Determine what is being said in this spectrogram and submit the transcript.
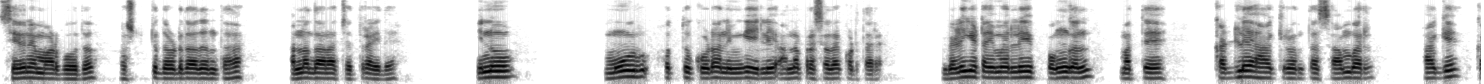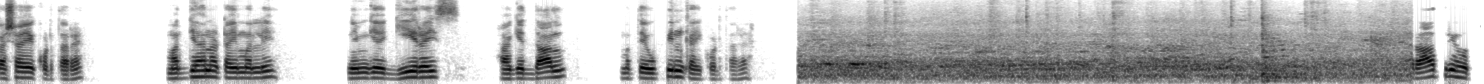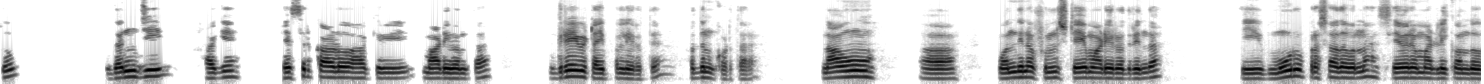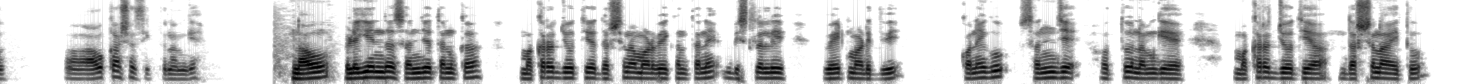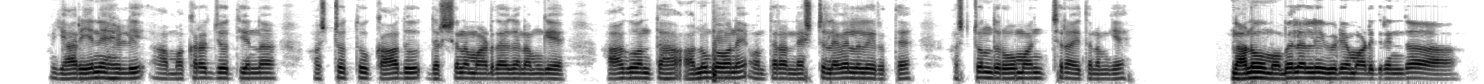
ಸೇವನೆ ಮಾಡಬಹುದು ಅಷ್ಟು ದೊಡ್ಡದಾದಂತಹ ಅನ್ನದಾನ ಛತ್ರ ಇದೆ. ಇನ್ನು ಮೂರು ಹೊತ್ತು ಕೂಡ ನಿಮಗೆ ಇಲ್ಲಿ ಅನ್ನಪ್ರಸಾದ ಕೊಡ್ತಾರೆ. ಬೆಳಿಗ್ಗೆ ಟೈಮಲ್ಲಿ ಪೊಂಗಲ್ ಮತ್ತೆ ಕಡಲೆ ಹಾಕಿರುವಂಥ ಸಾಂಬಾರ್ ಹಾಗೆ ಕಷಾಯ ಕೊಡ್ತಾರೆ. ಮಧ್ಯಾಹ್ನ ಟೈಮಲ್ಲಿ ನಿಮಗೆ ಗೀ ರೈಸ್ ಹಾಗೆ ದಾಲ್ ಮತ್ತು ಉಪ್ಪಿನಕಾಯಿ ಕೊಡ್ತಾರೆ. ರಾತ್ರಿ ಹೊತ್ತು ಗಂಜಿ ಹಾಗೆ ಹೆಸರು ಕಾಳು ಹಾಕಿ ಮಾಡಿರುವಂತ ಗ್ರೇವಿ ಟೈಪ್ ಅಲ್ಲಿ ಇರುತ್ತೆ. ಅದನ್ನ ಕೊಡ್ತಾರೆ. ನಾವು ಒಂದಿನ ಫುಲ್ ಸ್ಟೇ ಮಾಡಿರೋದ್ರಿಂದ ಈ ಮೂರು ಪ್ರಸಾದವನ್ನ ಸೇವನೆ ಮಾಡ್ಲಿಕ್ಕೆ ಒಂದು ಅವಕಾಶ ಸಿಕ್ತು ನಮಗೆ. ನಾವು ಬೆಳಗ್ಗೆಯಿಂದ ಸಂಜೆ ತನಕ ಮಕರ ಜ್ಯೋತಿಯ ದರ್ಶನ ಮಾಡ್ಬೇಕಂತಾನೆ ಬಿಸಿಲಲ್ಲಿ ವೇಟ್ ಮಾಡಿದ್ವಿ. ಕೊನೆಗೂ ಸಂಜೆ ಹೊತ್ತು ನಮಗೆ ಮಕರ ಜ್ಯೋತಿಯ ದರ್ಶನ ಆಯಿತು. ಯಾರೇನೇ ಹೇಳಿ ಆ ಮಕರ ಜ್ಯೋತಿಯನ್ನು ಅಷ್ಟೊತ್ತು ಕಾದು ದರ್ಶನ ಮಾಡಿದಾಗ ನಮಗೆ ಆಗುವಂತಹ ಅನುಭವನೇ ಒಂಥರ ನೆಕ್ಸ್ಟ್ ಲೆವೆಲಲ್ಲಿ ಇರುತ್ತೆ. ಅಷ್ಟೊಂದು ರೋಮಾಂಚನ ಆಯಿತು ನಮಗೆ. ನಾನು ಮೊಬೈಲಲ್ಲಿ ವಿಡಿಯೋ ಮಾಡಿದ್ರಿಂದ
